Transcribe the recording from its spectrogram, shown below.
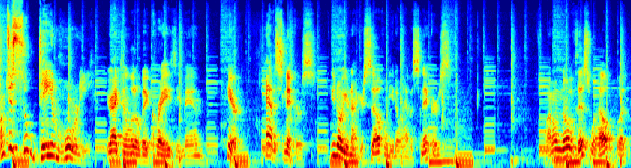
I'm just so damn horny. You're acting a little bit crazy, man. Here, have a Snickers. You know you're not yourself when you don't have a Snickers. I don't know if this will help, but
